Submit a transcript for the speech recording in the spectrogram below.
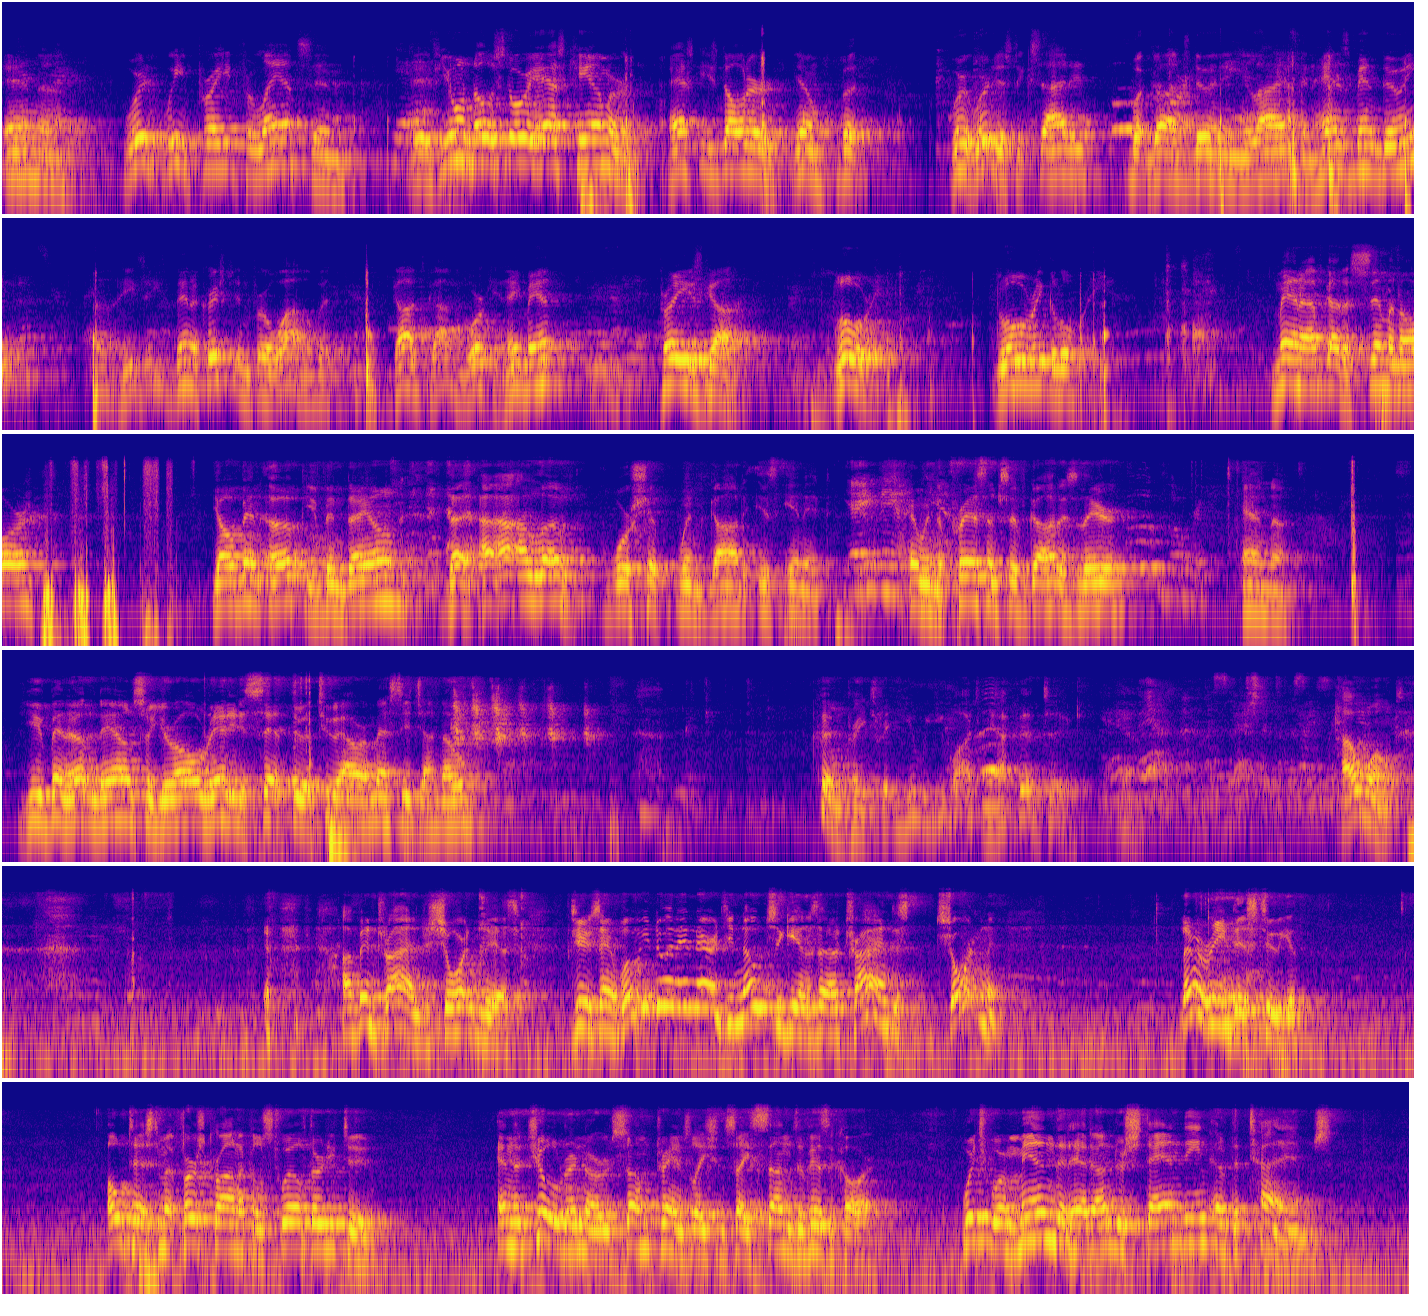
And uh, we we prayed for Lance, and if you want to know the story, ask him or ask his daughter. You know, but we're we're just excited what God's doing in your life and has been doing. He's he's been a Christian for a while, but God's God's working. Amen. Praise God. Glory. Glory, glory. Man, I've got a seminar. Y'all been up, you've been down. That, I, I love worship when God is in it. Amen. And when the presence of God is there. Glory. And uh, you've been up and down, so you're all ready to sit through a two hour message, I know. Couldn't preach but you. You watch me, I could too. Yeah. I won't. I've been trying to shorten this. She saying, What were you doing in there at your notes again? I said, I'm trying to shorten it. Let me read this to you. Old Testament, 1 Chronicles 12:32. And the children, or some translations say sons of Issachar, which were men that had understanding of the times,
